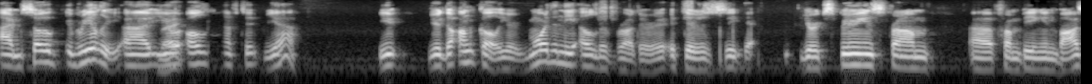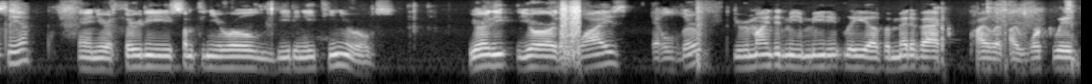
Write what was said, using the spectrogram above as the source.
I'm so really, uh, you're right. old enough to, yeah. You, you're the uncle. You're more than the elder brother. If there's your experience from uh, from being in Bosnia, and you're 30 something year old leading 18 year olds. You're the you're the wise elder. You reminded me immediately of a medevac pilot I worked with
